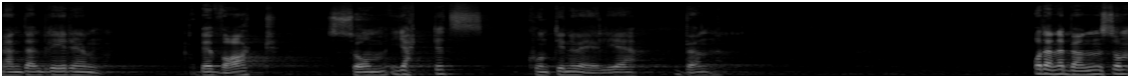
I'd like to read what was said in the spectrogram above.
men den blir eh, bevart som hjertets kontinuerlige bønn. Og denne bønnen som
